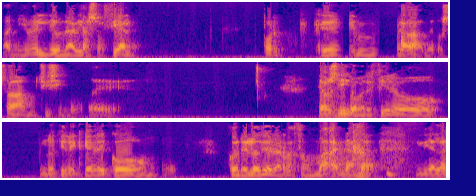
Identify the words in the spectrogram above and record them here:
A nivel de una vida social. Porque me costaba, muchísimo. Eh. ya os digo, me refiero, no tiene que ver con, con el odio a la raza humana, ni a la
